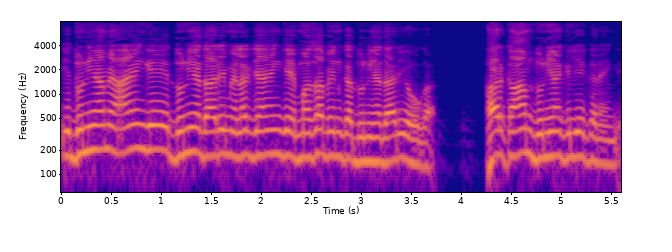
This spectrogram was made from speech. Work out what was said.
یہ دنیا میں آئیں گے، دنیا داری میں لگ جائیں گے، مذہب ان کا دنیا داری ہوگا۔ ہر کام دنیا کے لیے کریں گے۔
